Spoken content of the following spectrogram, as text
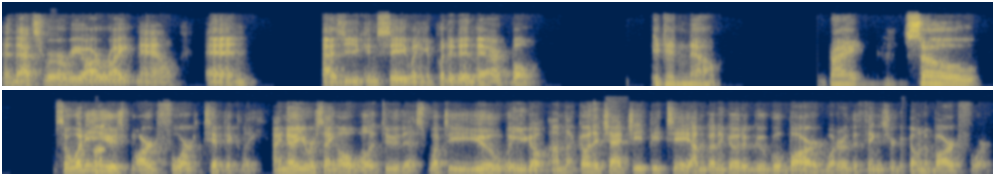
and that's where we are right now. And as you can see, when you put it in there, boom. It didn't know. Right. So So what do you use Bard for typically? I know you were saying, oh, will it do this? What do you use when you go, I'm not going to Chat GPT, I'm going to go to Google Bard. What are the things you're going to Bard for?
